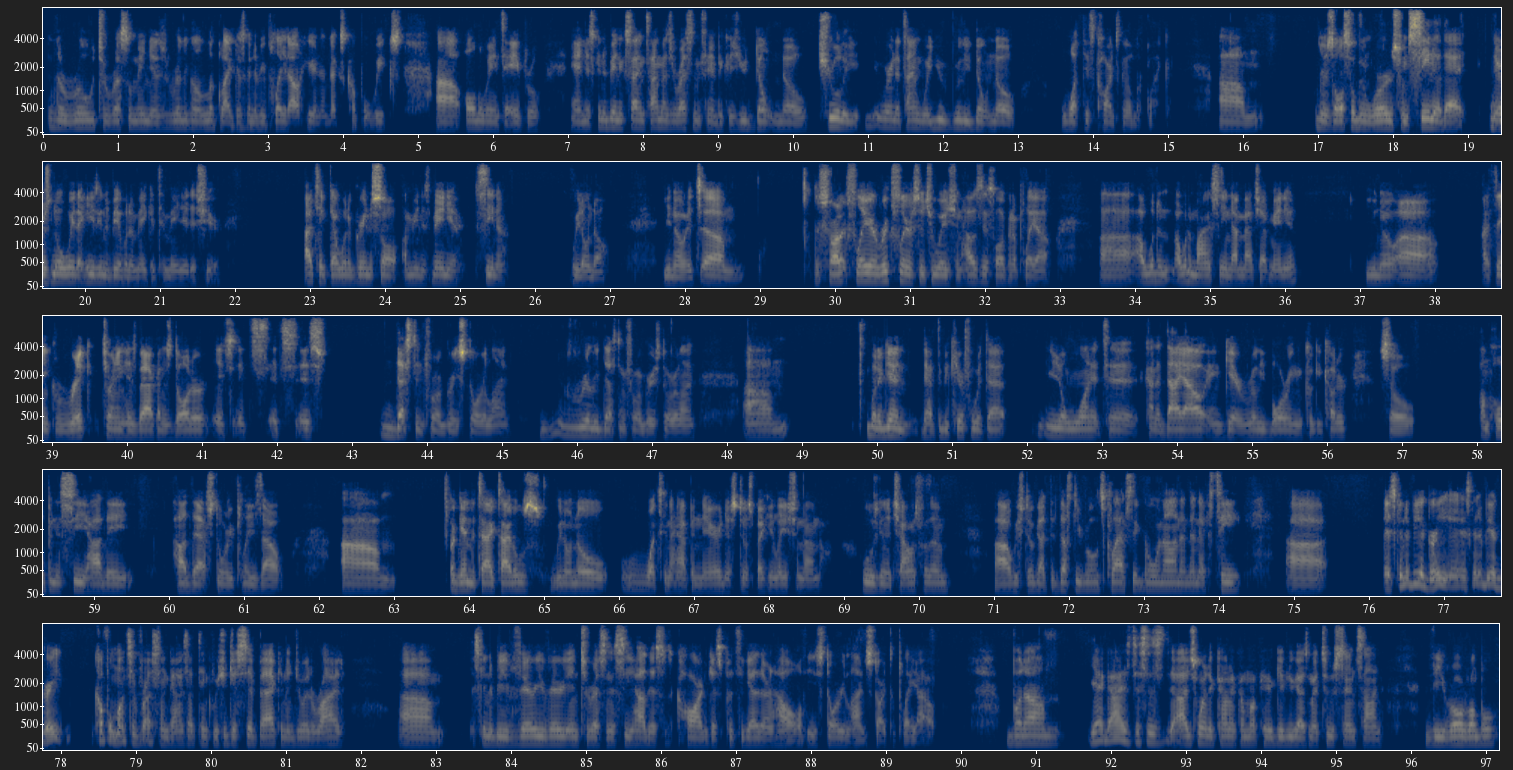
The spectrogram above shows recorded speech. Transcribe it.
the road to WrestleMania is really going to look like is going to be played out here in the next couple weeks. Uh, all the way into April. And it's going to be an exciting time as a wrestling fan because you don't know. Truly, we're in a time where you really don't know what this card's going to look like. Um, there's also been words from Cena that there's no way that he's going to be able to make it to Mania this year. I take that with a grain of salt. I mean, it's Mania, Cena. We don't know. You know, it's um the Charlotte Flair, Ric Flair situation. How is this all going to play out? Uh, I wouldn't I wouldn't mind seeing that match at Mania. You know, uh, I think Ric turning his back on his daughter. It's it's it's it's destined for a great storyline. Really destined for a great storyline. Um, but again, they have to be careful with that. You don't want it to kind of die out and get really boring and cookie cutter. So I'm hoping to see how they how that story plays out. Um, again, the tag titles, we don't know what's going to happen there. There's still speculation on who's going to challenge for them. Uh, we still got the Dusty Rhodes Classic going on in NXT. Uh, it's going to be a great. It's going to be a great couple months of wrestling, guys. I think we should just sit back and enjoy the ride. Um, it's going to be very, very interesting to see how this card gets put together and how all these storylines start to play out. But um, yeah, guys, this is. I just wanted to kind of come up here, give you guys my two cents on the Royal Rumble,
